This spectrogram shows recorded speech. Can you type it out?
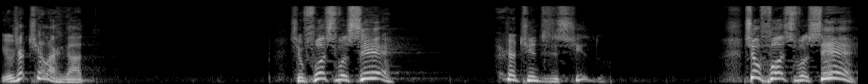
eu já tinha largado. Se eu fosse você, eu já tinha desistido. Se eu fosse você,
